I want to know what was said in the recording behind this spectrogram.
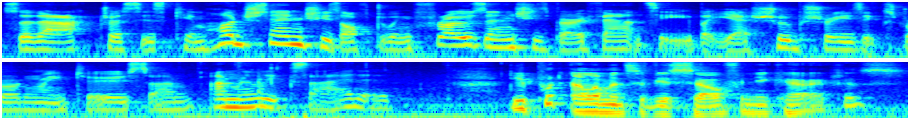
So that actress is Kim Hodgson. She's off doing Frozen. She's very fancy. But yeah, Shubshri is extraordinary too. So I'm, I'm really excited. Do you put elements of yourself in your characters?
